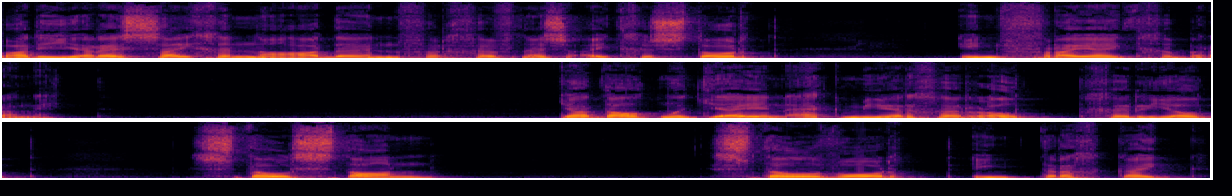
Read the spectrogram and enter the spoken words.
waar die Here sy genade en vergifnis uitgestort en vryheid gebring het. Ja, dalk moet jy en ek meer gereeld gereeld stil staan, stil word en terugkyk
